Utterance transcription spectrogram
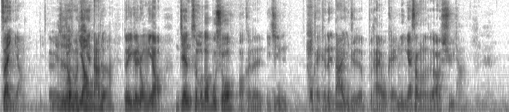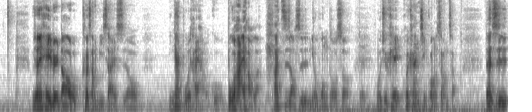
赞扬，对，也是荣耀，大家都对，一个荣耀。你今天什么都不说哦，可能已经 OK，可能大家已经觉得不太 OK，你应该上场的时候要嘘他。我相信 Hater 到客场比赛的时候。应该不会太好过，不过还好啦，他至少是牛棚投手，对，我就可以会看情况上场。但是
